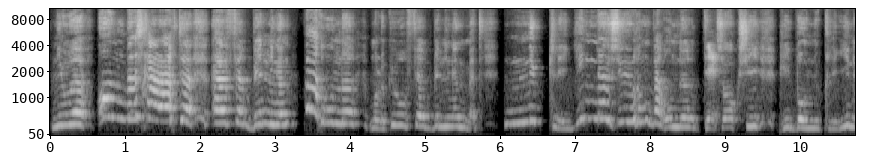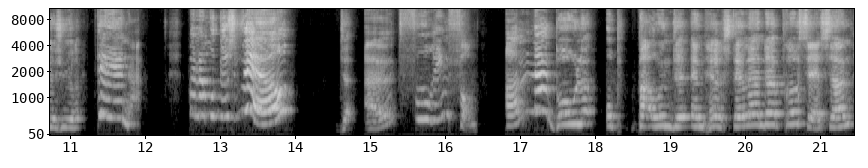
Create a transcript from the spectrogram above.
nieuwe onbeschadigde uh, verbindingen, waaronder molecuulverbindingen met nucleïnezuren, waaronder desoxyribonucleïnezuren, DNA. Maar dan moet dus wel de uitvoering van anabole opbouwende en herstellende processen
